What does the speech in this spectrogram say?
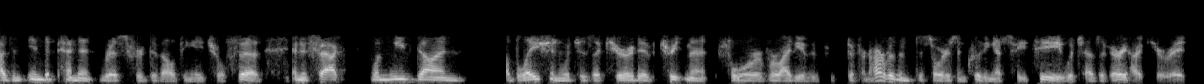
has an independent risk for developing atrial fib. And in fact, when we've done ablation, which is a curative treatment for a variety of different heart rhythm disorders, including SVT, which has a very high cure rate,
